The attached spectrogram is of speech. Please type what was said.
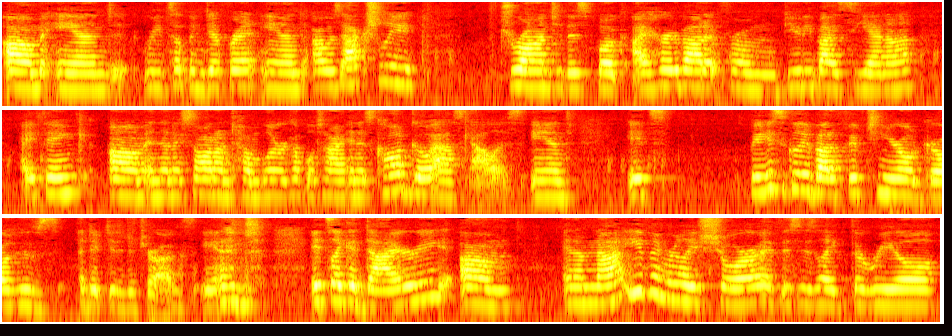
um, and read something different. And I was actually drawn to this book. I heard about it from Beauty by Sienna, I think, um, and then I saw it on Tumblr a couple times. And it's called Go Ask Alice, and it's basically about a 15 year old girl who's addicted to drugs and it's like a diary um, and i'm not even really sure if this is like the real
